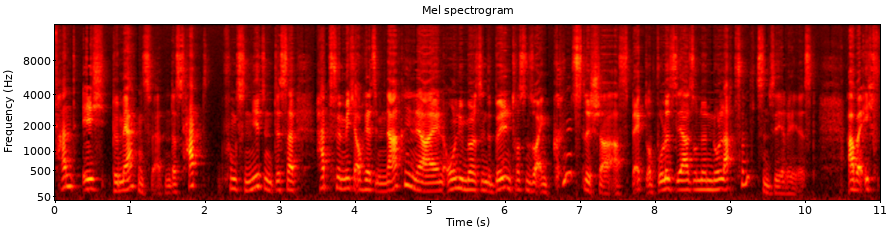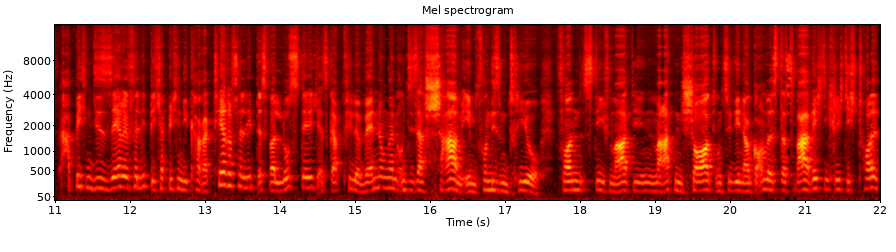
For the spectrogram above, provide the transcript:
fand ich bemerkenswert. Und das hat funktioniert und deshalb hat für mich auch jetzt im Nachhinein Only Murders in the Building trotzdem so ein künstlicher Aspekt, obwohl es ja so eine 0815 Serie ist. Aber ich habe mich in diese Serie verliebt, ich habe mich in die Charaktere verliebt, es war lustig, es gab viele Wendungen und dieser Charme eben von diesem Trio, von Steve Martin, Martin Short und Selena Gomez, das war richtig, richtig toll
